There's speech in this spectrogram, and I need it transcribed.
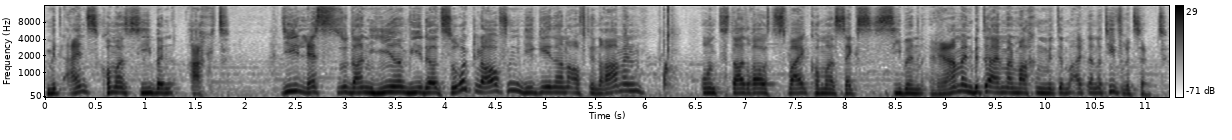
mit 1,78. Die lässt du dann hier wieder zurücklaufen. Die gehen dann auf den Rahmen und daraus 2,67 Rahmen bitte einmal machen mit dem Alternativrezept.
